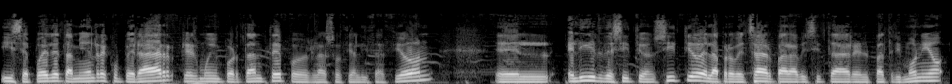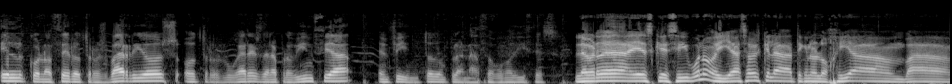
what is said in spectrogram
Y se puede también recuperar, que es muy importante, pues la socialización, el, ir de sitio en sitio, el aprovechar para visitar el patrimonio, el conocer otros barrios, otros lugares de la provincia, en fin, todo un planazo, como dices. La verdad es que sí, bueno, ya sabes que la tecnología va,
